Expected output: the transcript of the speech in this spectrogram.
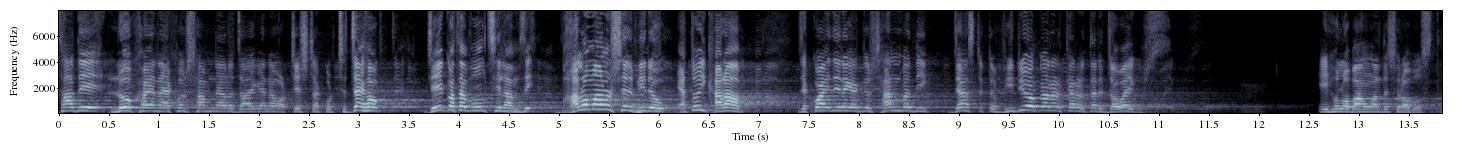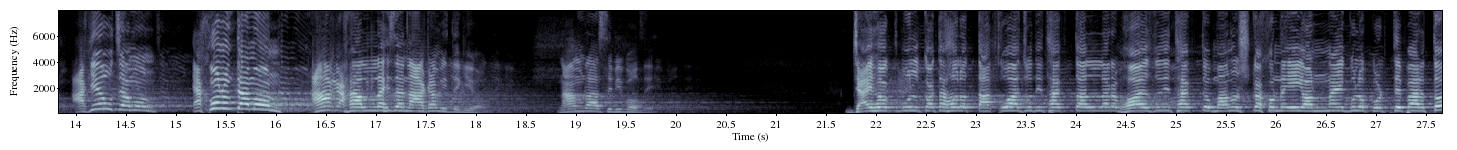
সাদে লোক হয় না, এখন সামনে আরও জায়গা নেওয়ার চেষ্টা করছে। যাই হোক যে কথা বলছিলাম যে ভালো মানুষের ভিড়েও এতই খারাপ যে কয়েকদিন আগে একজন সাংবাদিক জাস্ট একটা ভিডিও করার কারণে তারা জবাই করছে। এই হলো বাংলাদেশের অবস্থা। আগেও যেমন এখনও তেমন আল্লাহ জানে আগামীতে কি হবে। আছি বিপদে। যাই হোক, মূল কথা হলো তাকোয়া যদি থাকতো, আল্লাহর ভয় যদি থাকতো, মানুষ কখনো এই অন্যায়গুলো করতে পারতো।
